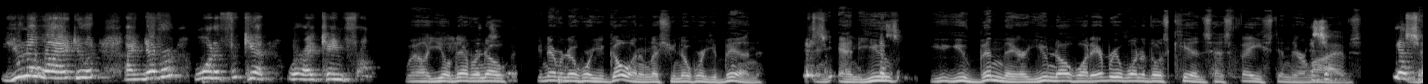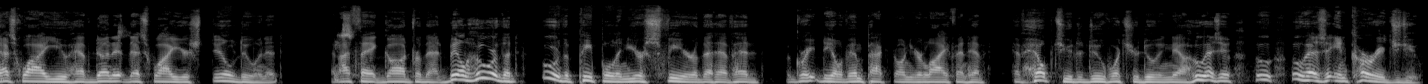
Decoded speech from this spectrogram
You know why I do it? I never want to forget where I came from. Well, you'll never know. You never know where you're going unless you know where you've been. Yes, and, and you, yes, you, you've been there. You know what every one of those kids has faced in their yes, lives. Yes, sir. That's why you have done it. That's why you're still doing it. And I thank God for that. Bill, who are the who are the people in your sphere that have had a great deal of impact on your life and have have helped you to do what you're doing now? Who has who who has encouraged you?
